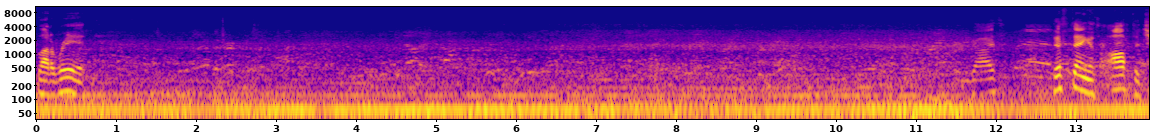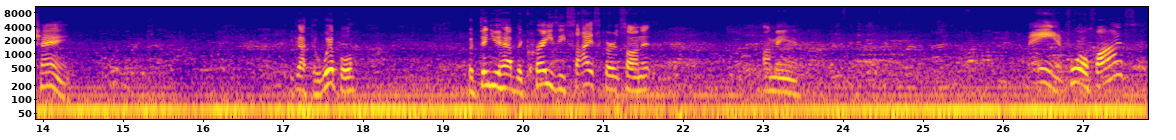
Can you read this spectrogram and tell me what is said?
A lot of red. You guys, this thing is off the chain. You got the Whipple, but then you have the crazy side skirts on it. I mean, man, 405s?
